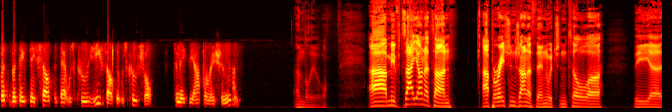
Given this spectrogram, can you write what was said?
But, but they, they felt that that was cru- he felt it was crucial to make the operation run. Unbelievable. Uh, Mivtza Yonatan, Operation Jonathan, which until uh, the uh,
